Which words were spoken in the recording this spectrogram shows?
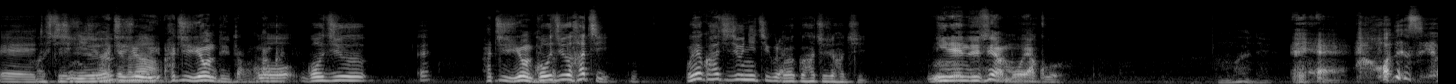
えーと、7時80 28だから。80 84って言ったの？なんか。ご50え？84って58 580日ぐらい。588 2年ですやんもう約。ほんまやね。ええほですよ。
